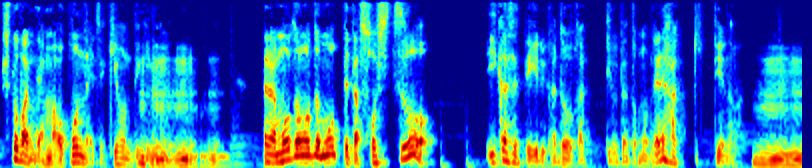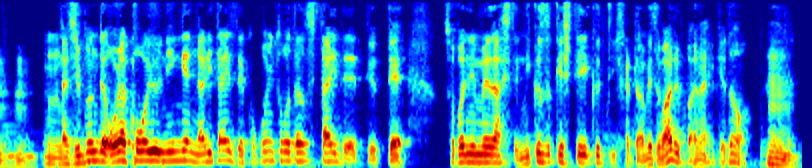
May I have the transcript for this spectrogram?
一晩であんま起こんないじゃん、基本的に。うんうんだから元々持ってた素質を活かせているかどうかっていうことだと思うんだよね、発揮っていうのは。うん。うんうん自分で俺はこういう人間になりたいぜ、ここに到達したいぜって言って、そこに目指して肉付けしていくっていう生き方は別に悪くはないけど、うん。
